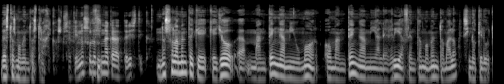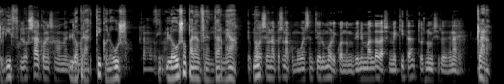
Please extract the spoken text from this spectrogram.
de estos momentos trágicos. O sea, que no solo es decir, una característica. No solamente que, que yo eh, mantenga mi humor o mantenga mi alegría frente a un momento malo, sino que lo utilizo, Lo saco en ese momento. lo practico, lo uso. Decir, lo uso para enfrentarme a. Yo ¿no? puedo ser una persona con muy buen sentido del humor y cuando me vienen maldadas se me quita, entonces no me sirve de nada. Claro.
